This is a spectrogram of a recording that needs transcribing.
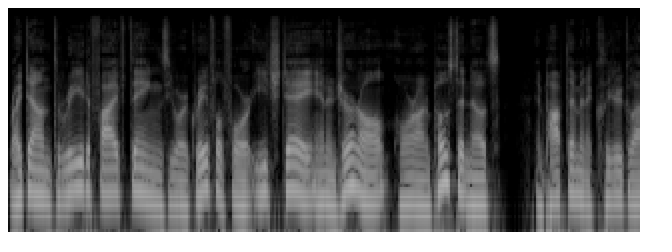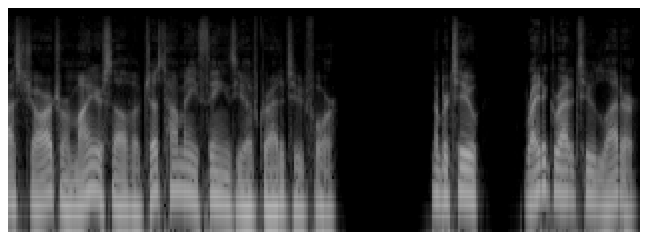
Write down three to five things you are grateful for each day in a journal or on post it notes and pop them in a clear glass jar to remind yourself of just how many things you have gratitude for. Number two, write a gratitude letter.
